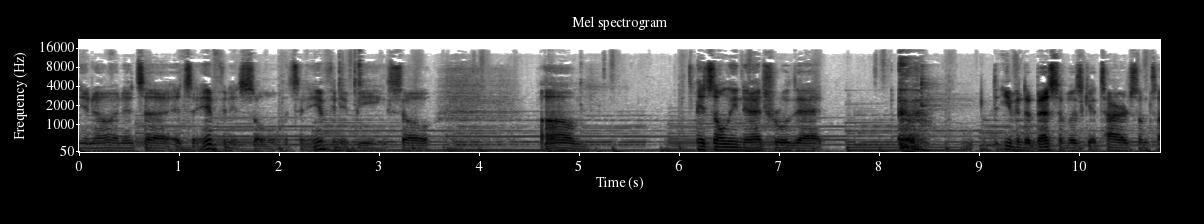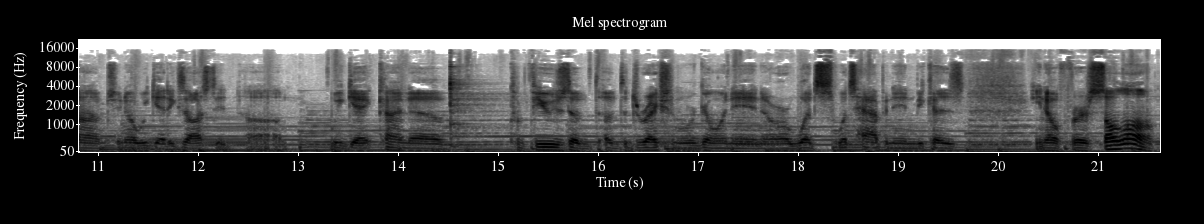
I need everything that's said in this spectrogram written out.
you know, and it's a it's an infinite soul. It's an infinite being. So, um, it's only natural that even the best of us get tired sometimes. You know, we get exhausted. Um, we get kind of confused of, of the direction we're going in or what's what's happening because you know for so long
